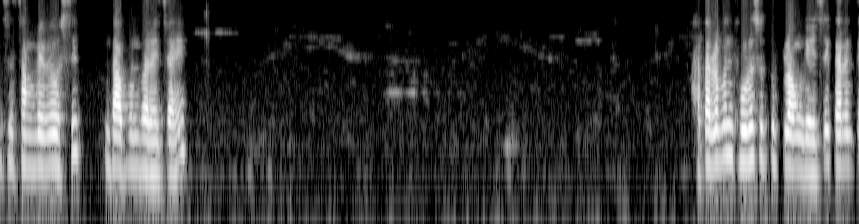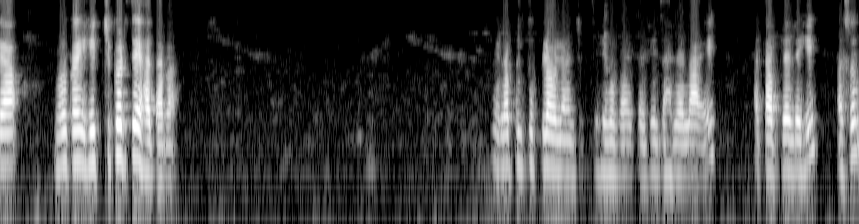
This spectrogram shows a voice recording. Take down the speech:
असं चांगलं व्यवस्थित दाबून भरायचं आहे. हाताला पण थोडस तूप लावून घ्यायचंय कारण त्या काही हे चिकटते हाताला. याला पण तूप लावलं हे बघा आता हे झालेलं आहे. आता आपल्याला हे असं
